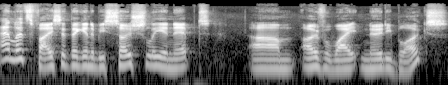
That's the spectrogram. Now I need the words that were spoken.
And let's face it, they're going to be socially inept, um, overweight, nerdy blokes.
